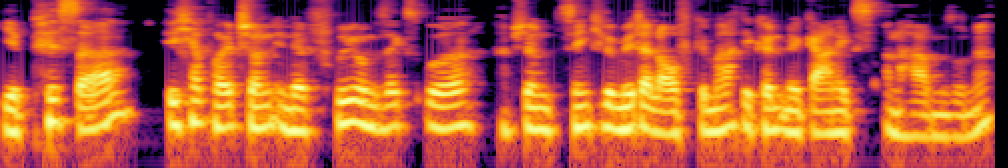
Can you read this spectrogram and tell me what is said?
ihr Pisser, ich habe heute schon in der Früh um 6 Uhr, habe schon 10 Kilometer Lauf gemacht, ihr könnt mir gar nichts anhaben, so, ne?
